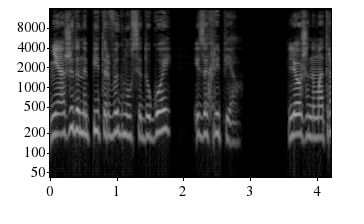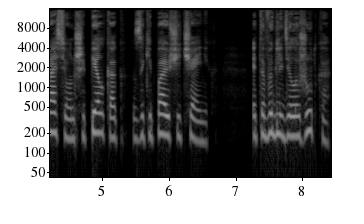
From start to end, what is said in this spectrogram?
Неожиданно Питер выгнулся дугой и захрипел. Лежа на матрасе, он шипел, как закипающий чайник. Это выглядело жутко,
